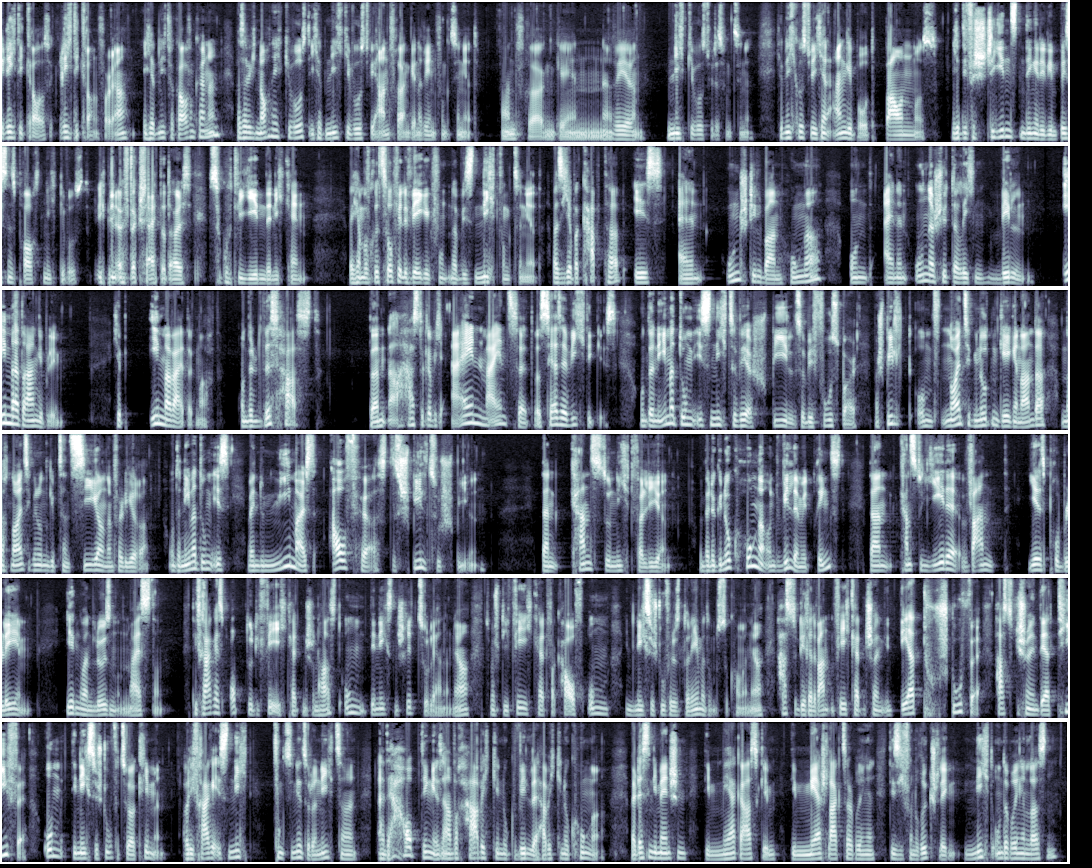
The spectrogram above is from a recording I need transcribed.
Richtig graus, richtig grauenvoll, ja. Ich habe nicht verkaufen können. Was habe ich noch nicht gewusst? Ich habe nicht gewusst, wie Anfragen generieren funktioniert. Anfragen generieren nicht gewusst, wie das funktioniert. Ich habe nicht gewusst, wie ich ein Angebot bauen muss. Ich habe die verschiedensten Dinge, die du im Business brauchst, nicht gewusst. Ich bin öfter gescheitert als so gut wie jeden, den ich kenne. Weil ich einfach so viele Wege gefunden habe, wie es nicht funktioniert. Was ich aber gehabt habe, ist einen unstillbaren Hunger und einen unerschütterlichen Willen. Immer dran geblieben. Ich habe immer weitergemacht. Und wenn du das hast, dann hast du, glaube ich, ein Mindset, was sehr, sehr wichtig ist. Unternehmertum ist nicht so wie ein Spiel, so wie Fußball. Man spielt um 90 Minuten gegeneinander und nach 90 Minuten gibt es einen Sieger und einen Verlierer. Unternehmertum ist, wenn du niemals aufhörst, das Spiel zu spielen, dann kannst du nicht verlieren. Und wenn du genug Hunger und Wille mitbringst, dann kannst du jede Wand, jedes Problem irgendwann lösen und meistern. Die Frage ist, ob du die Fähigkeiten schon hast, um den nächsten Schritt zu lernen. Ja? Zum Beispiel die Fähigkeit Verkauf, um in die nächste Stufe des Unternehmertums zu kommen. Ja? Hast du die relevanten Fähigkeiten schon in der Stufe? Hast du die schon in der Tiefe, um die nächste Stufe zu erklimmen? Aber die Frage ist nicht, funktioniert es oder nicht, sondern der Hauptding ist einfach, habe ich genug Wille, habe ich genug Hunger? Weil das sind die Menschen, die mehr Gas geben, die mehr Schlagzahl bringen, die sich von Rückschlägen nicht unterbringen lassen.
